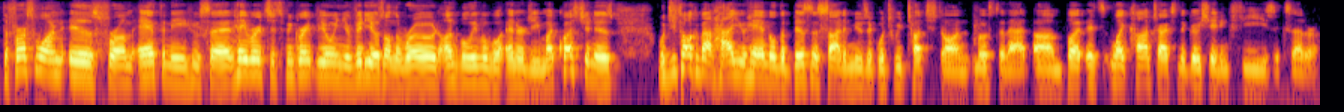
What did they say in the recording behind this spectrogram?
the first one is from Anthony, who said, "Hey, Rich, it's been great viewing your videos on the road. Unbelievable energy. My question is." Would you talk about how you handle the business side of music, which we touched on most of that, um, but it's like contracts, negotiating fees, etc.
